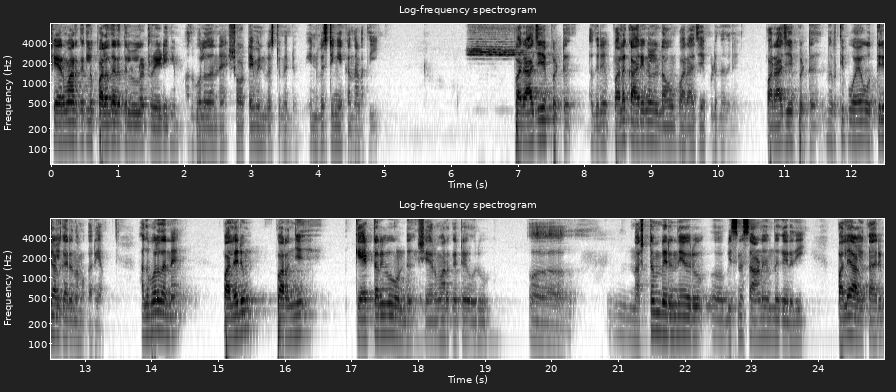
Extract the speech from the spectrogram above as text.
ഷെയർ മാർക്കറ്റിൽ പലതരത്തിലുള്ള ട്രേഡിങ്ങും അതുപോലെ തന്നെ ഷോർട്ട് ടൈം ഇൻവെസ്റ്റ്മെന്റും ഇൻവെസ്റ്റിംഗ് ഒക്കെ നടത്തി പരാജയപ്പെട്ട് അതിന് പല കാര്യങ്ങളുണ്ടാവും പരാജയപ്പെടുന്നതിന്. പരാജയപ്പെട്ട് നിർത്തിപ്പോയ ഒത്തിരി ആൾക്കാരെ നമുക്കറിയാം. അതുപോലെ തന്നെ പലരും പറഞ്ഞ് കേട്ടറിവ് കൊണ്ട് ഷെയർ മാർക്കറ്റ് ഒരു നഷ്ടം വരുന്ന ഒരു ബിസിനസ്സാണ് എന്ന് കരുതി പല ആൾക്കാരും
